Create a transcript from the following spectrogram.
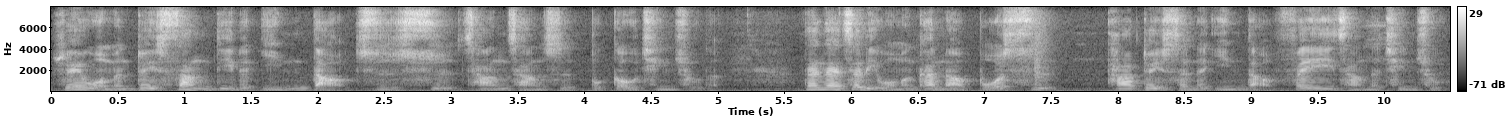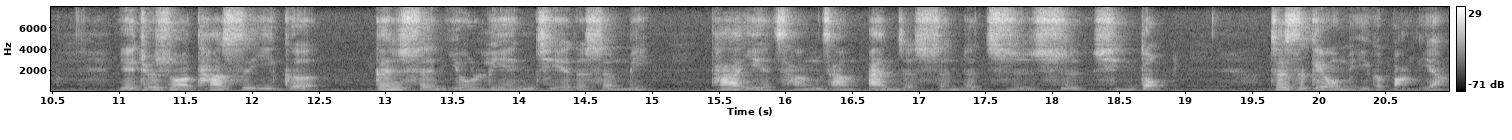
所以，我们对上帝的引导、指示常常是不够清楚的。但在这里，我们看到博士他对神的引导非常的清楚，也就是说，他是一个。跟神有连结的生命，他也常常按着神的指示行动，这是给我们一个榜样。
